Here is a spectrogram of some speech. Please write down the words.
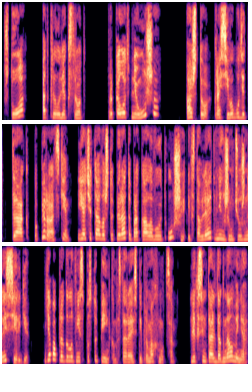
«Что?» — открыл Лекс рот. «Проколоть мне уши?» «А что, красиво будет. Так, по-пиратски. Я читала, что пираты прокалывают уши и вставляют в них жемчужные серьги. Я попрыгала вниз по ступенькам, стараясь не промахнуться. Лексенталь догнал меня,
